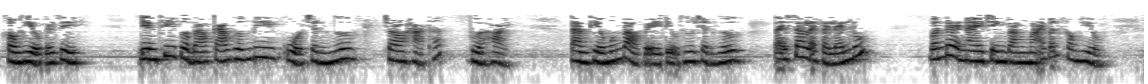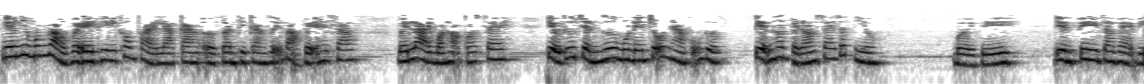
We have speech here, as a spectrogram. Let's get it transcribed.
Không hiểu cái gì. Điền Thi vừa báo cáo hướng đi của Trần Ngư cho Hà Thất, vừa hỏi. Tàm Thiếu muốn bảo vệ tiểu thư Trần Ngư, tại sao lại phải lén lút? Vấn đề này Trình Bằng mãi vẫn không hiểu. Nếu như muốn bảo vệ thì không phải là càng ở gần thì càng dễ bảo vệ hay sao? Với lại bọn họ có xe, tiểu thư Trần Ngư muốn đến chỗ nào cũng được, tiện hơn phải đón xe rất nhiều. Bởi vì, Điền Phi ra vẻ bí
